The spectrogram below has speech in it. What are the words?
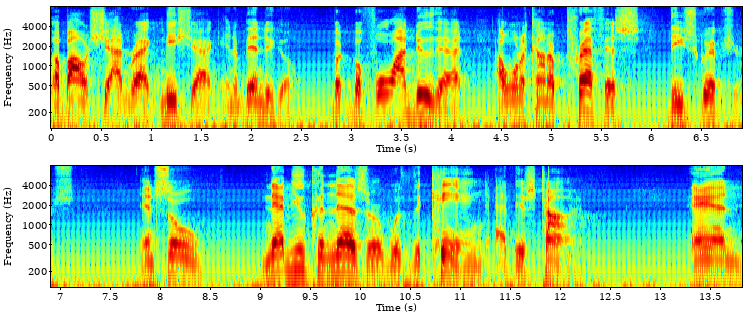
about Shadrach, Meshach, and Abednego. But before I do that, I want to kind of preface these scriptures. And so Nebuchadnezzar was the king at this time. And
